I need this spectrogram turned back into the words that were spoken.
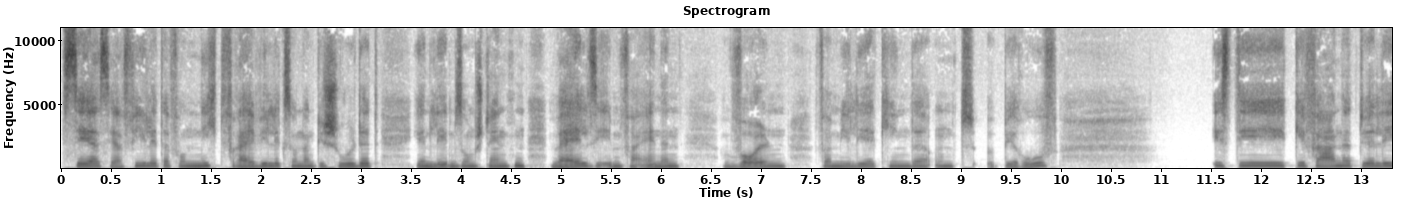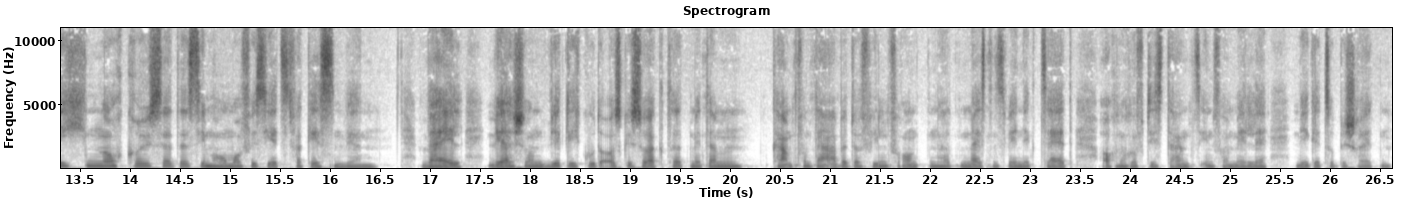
sehr, sehr viele davon nicht freiwillig, sondern geschuldet ihren Lebensumständen, weil sie eben vereinen wollen, Familie, Kinder und Beruf, ist die Gefahr natürlich noch größer, dass sie im Homeoffice jetzt vergessen werden. Weil wer schon wirklich gut ausgesorgt hat mit einem Kampf und der Arbeit auf vielen Fronten hat meistens wenig Zeit, auch noch auf Distanz informelle Wege zu beschreiten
